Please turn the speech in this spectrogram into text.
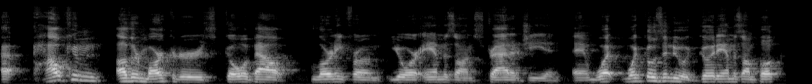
Uh, how can other marketers go about learning from your Amazon strategy and, and what, what goes into a good Amazon book?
